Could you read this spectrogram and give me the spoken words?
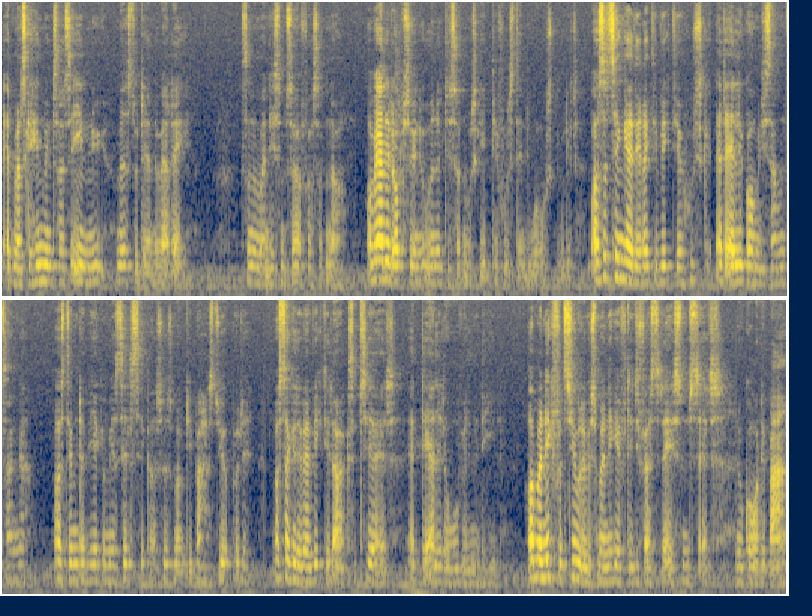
at man skal henvende sig til en ny medstuderende hver dag. Så når man ligesom sørger for sådan at, at være lidt opsøgende, uden at det sådan måske bliver fuldstændig uoverskueligt. Og så tænker jeg, at det er rigtig vigtigt at huske, at alle går med de samme tanker. Også dem, der virker mere selvsikre og synes, om de bare har styr på det. Og så kan det være vigtigt at acceptere, at, at det er lidt overvældende det hele. Og man ikke fortvivler, hvis man ikke efter de første dage synes, at nu går det bare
